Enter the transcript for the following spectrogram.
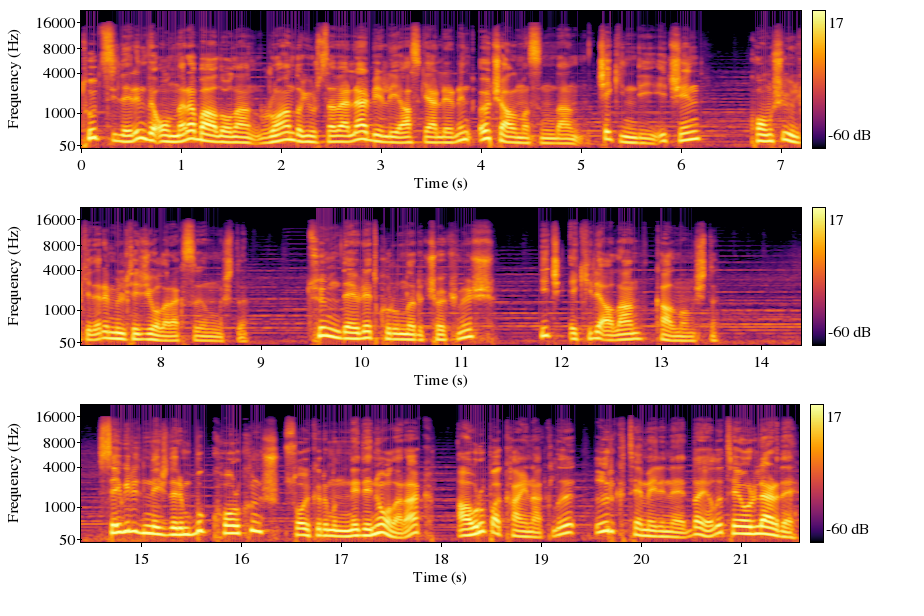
Tutsilerin ve onlara bağlı olan Ruanda Yurtseverler Birliği askerlerinin öç almasından çekindiği için komşu ülkelere mülteci olarak sığınmıştı. Tüm devlet kurumları çökmüş, hiç ekili alan kalmamıştı. Sevgili dinleyicilerim bu korkunç soykırımın nedeni olarak Avrupa kaynaklı ırk temeline dayalı teoriler de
